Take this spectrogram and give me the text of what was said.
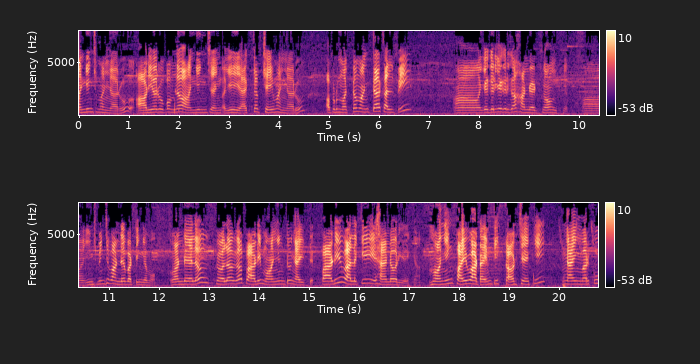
అందించమన్నారు. ఆడియో రూపంలో అందించ అది యాక్సెప్ట్ చేయమన్నారు. అప్పుడు మొత్తం అంతా కలిపి దగ్గర దగ్గరగా హండ్రెడ్ సాంగ్స్. ఇంచుమించు వన్ డే పట్టిందేమో. వన్ డేలో సోలోగా పాడి మార్నింగ్ టు నైట్ పాడి వాళ్ళకి హ్యాండ్ ఓవర్ చేశాను మార్నింగ్ ఫైవ్ ఆ టైంకి స్టార్ట్ చేసి నైన్ వరకు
